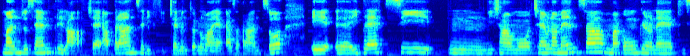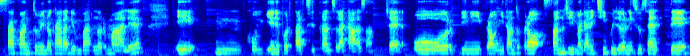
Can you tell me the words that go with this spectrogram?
mangio sempre là, cioè a pranzo è difficile, cioè non torno mai a casa a pranzo e eh, i prezzi, diciamo, c'è una mensa, ma comunque non è chissà quanto meno cara di un bar normale e mh, conviene portarsi il pranzo da casa, cioè o ordini, però ogni tanto, però standoci magari 5 giorni su 7,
